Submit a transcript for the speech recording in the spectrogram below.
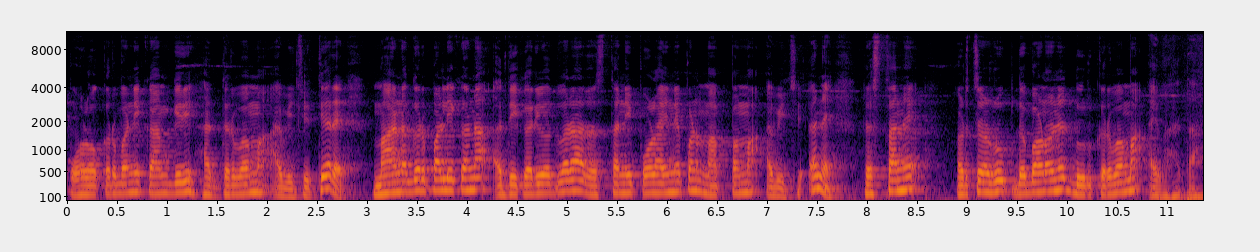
પહોળો કરવાની કામગીરી હાથ ધરવામાં આવી છે ત્યારે મહાનગરપાલિકાના અધિકારીઓ દ્વારા રસ્તાની પહોળાઈને પણ માપવામાં આવી છે અને રસ્તાને અડચણરૂપ દબાણોને દૂર કરવામાં આવ્યા હતા.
